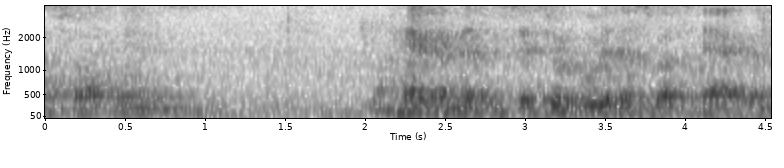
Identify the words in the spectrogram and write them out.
é só um, uma regra mesmo, você se orgulha das suas regras.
